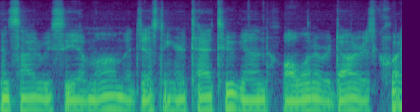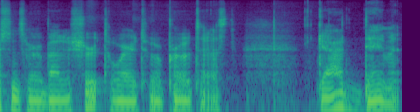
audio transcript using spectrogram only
Inside, we see a mom adjusting her tattoo gun while one of her daughters questions her about a shirt to wear to a protest. God damn it.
